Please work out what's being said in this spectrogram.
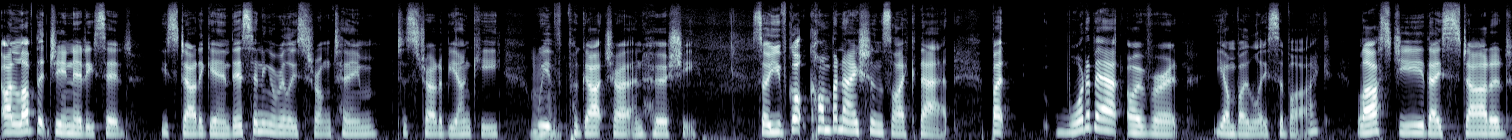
I love that Gianetti said you start again. They're sending a really strong team to Strade Bianche with Pogacar and Hirschi. So you've got combinations like that. But what about over at Jumbo Lease a Bike? Last year they started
